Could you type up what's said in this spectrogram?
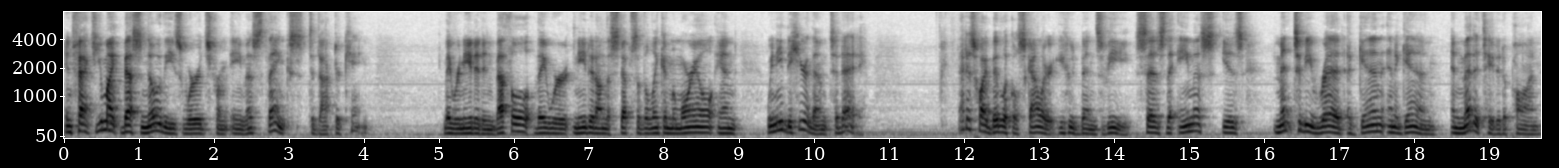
In fact, you might best know these words from Amos thanks to Dr. King. They were needed in Bethel, they were needed on the steps of the Lincoln Memorial, and we need to hear them today. That is why biblical scholar Ehud Ben Zvi says that Amos is meant to be read again and again and meditated upon,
